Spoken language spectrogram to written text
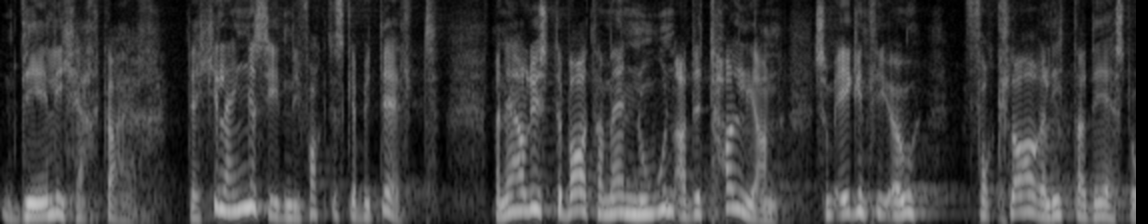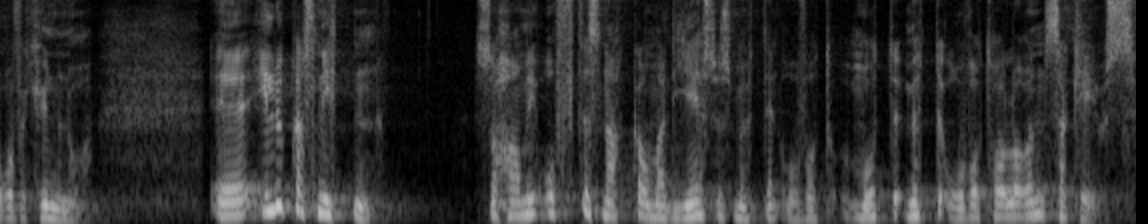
deler i kirka her. Det er ikke lenge siden de faktisk er blitt delt. Men jeg har lyst til bare å ta med noen av detaljene som egentlig også forklarer litt av det jeg står og forkynner nå. Eh, I Lukas 19 så har vi ofte snakka om at Jesus møtte, møtte overtolleren Sakkeus.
